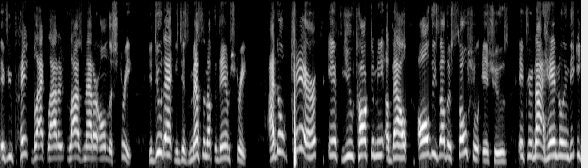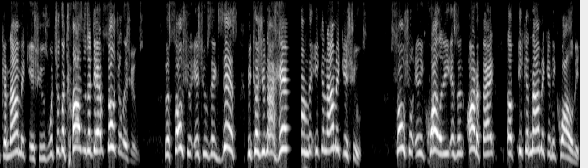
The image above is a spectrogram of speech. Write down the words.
if you paint Black Lives Matter on the street. You do that, you're just messing up the damn street. I don't care if you talk to me about all these other social issues if you're not handling the economic issues, which are the cause of the damn social issues. The social issues exist because you're not handling the economic issues. Social inequality is an artifact of economic inequality,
